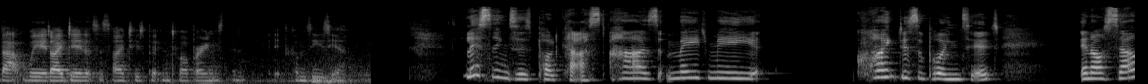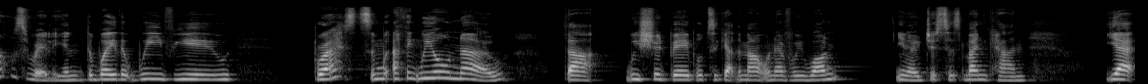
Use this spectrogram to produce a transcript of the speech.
that weird idea that society has put into our brains, then it becomes easier. Listening to this podcast has made me quite disappointed in ourselves, really, and the way that we view breasts. And I think we all know that we should be able to get them out whenever we want, you know, just as men can. Yet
